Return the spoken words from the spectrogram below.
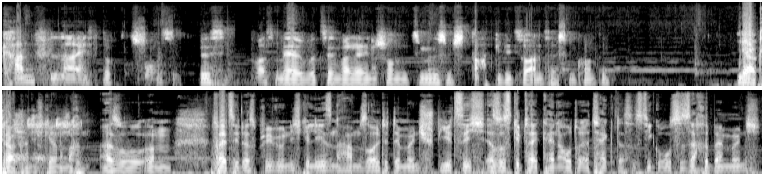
kann vielleicht Dr. Jones ein bisschen was mehr überzählen, weil er ihn schon zumindest im Startgebiet so antesten konnte. Ja, klar, kann ich gerne machen. Also, ähm, falls ihr das Preview nicht gelesen haben solltet, der Mönch spielt sich, also es gibt halt kein Auto-Attack, das ist die große Sache beim Mönch.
